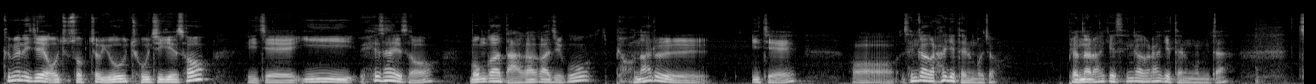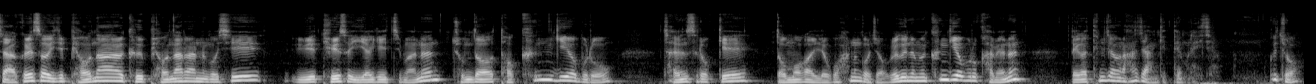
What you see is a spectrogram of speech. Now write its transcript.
그러면 이제 어쩔 수 없죠. 요 조직에서 이제 이 회사에서 뭔가 나가가지고 변화를 이제 어 생각을 하게 되는 거죠. 변화를 하게 생각을 하게 되는 겁니다. 자, 그래서 이제 변화, 그 변화라는 것이 위에 뒤에서 이야기했지만은 좀 더 더 큰 기업으로 자연스럽게 넘어가려고 하는 거죠. 왜 그러냐면 큰 기업으로 가면은 내가 팀장을 하지 않기 때문이죠. 그렇죠?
